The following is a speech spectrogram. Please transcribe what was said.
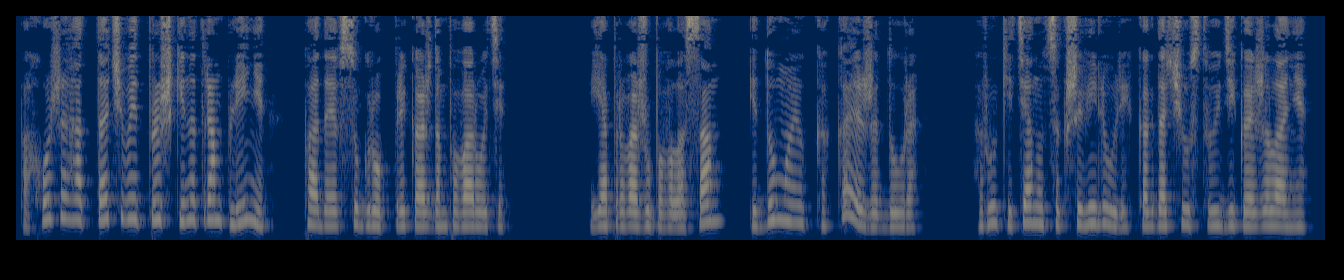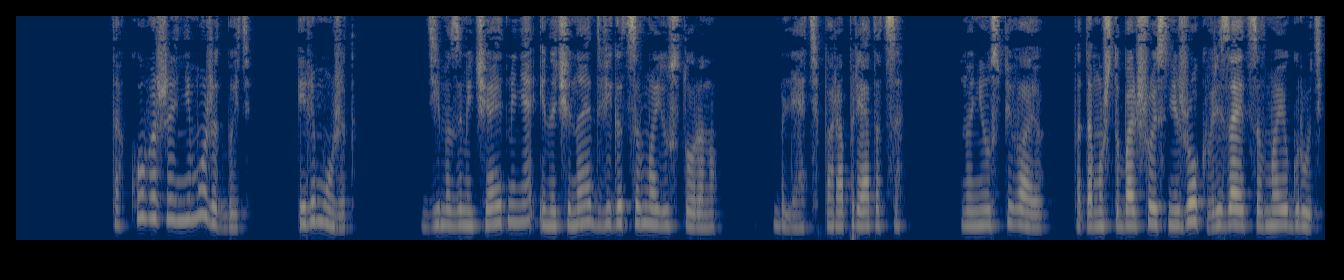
Похоже, оттачивает прыжки на трамплине, падая в сугроб при каждом повороте. Я провожу по волосам и думаю, какая же дура. Руки тянутся к шевелюре, когда чувствую дикое желание. Такого же не может быть. Или может? Дима замечает меня и начинает двигаться в мою сторону. Блять, пора прятаться. Но не успеваю, потому что большой снежок врезается в мою грудь.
